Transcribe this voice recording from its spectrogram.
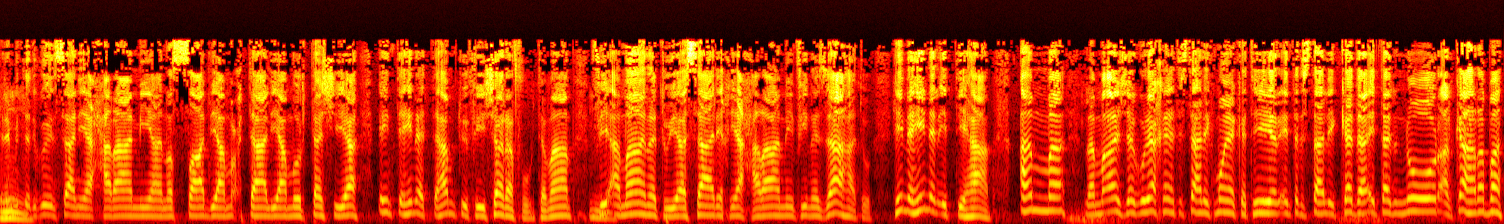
لما انت تقول إنسان يا حرامي يا نصاب يا محتال يا مرتشي أنت هنا اتهمته في شرفه تمام؟ في أمانته يا سارق يا حرامي في نزاهته. هنا هنا الاتهام. أما لما أجي أقول يا أخي تستهلك موية كثير أنت تستهلك كذا أنت النور الكهرباء.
